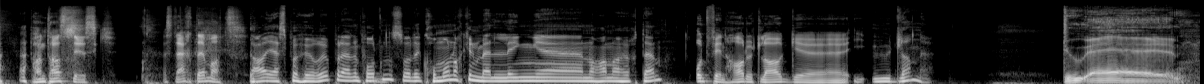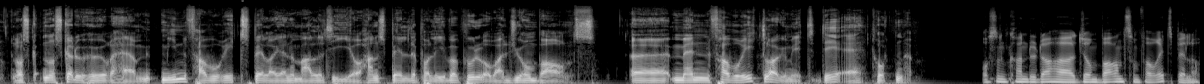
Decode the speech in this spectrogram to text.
Fantastisk. Det er Sterkt det, Mats. Ja, Jesper hører jo på denne podden, så det kommer nok en melding eh, når han har hørt den. Oddfinn, har du et lag eh, i utlandet? Du er nå skal, nå skal du høre her. Min favorittspiller gjennom alle tider, han spilte på Liverpool og var John Barnes. Uh, men favorittlaget mitt, det er Tottenham. Åssen kan du da ha John Barnes som favorittspiller?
